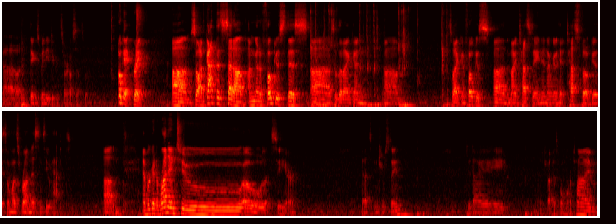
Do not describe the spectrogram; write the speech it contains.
uh, things we need to concern ourselves with. Okay, great. Um, so I've got this set up. I'm going to focus this uh, so that I can um, so I can focus uh, the, my testing, and I'm going to hit test focus, and let's run this and see what happens. Um, and we're going to run into oh, let's see here. That's interesting. Did I, try this one more time?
